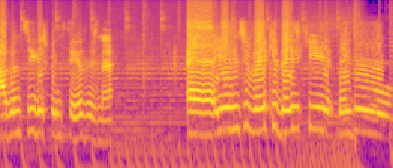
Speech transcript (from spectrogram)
as antigas princesas, né? É, e a gente vê que desde que desde o,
